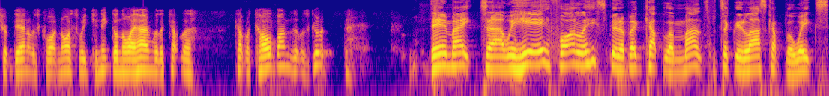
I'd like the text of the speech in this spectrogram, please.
trip down. It was quite nice. We connect on the way home with a couple of couple of cold ones. It was good. Dan, mate, uh, we're here finally. It's been a big couple of months, particularly the last couple of weeks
